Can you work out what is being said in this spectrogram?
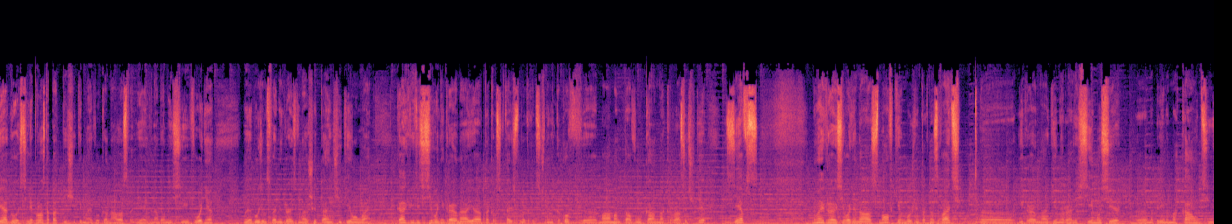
друзья, гости или просто подписчики моего канала, с вами я, Винодон, и сегодня мы будем с вами играть в наши танчики онлайн. Как видите, сегодня играю на, я так рассчитаюсь, на таком сочетании каков э, Мамонта, Вулкан на красочке Зевс. Ну, играю сегодня на основке, можно так назвать. Э, играю на генерале Симусе, э, на премиум аккаунте, не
